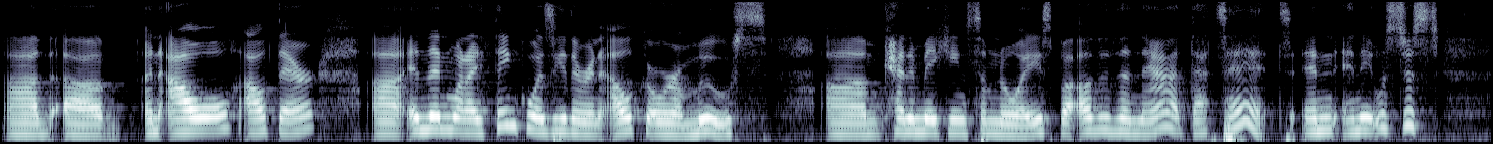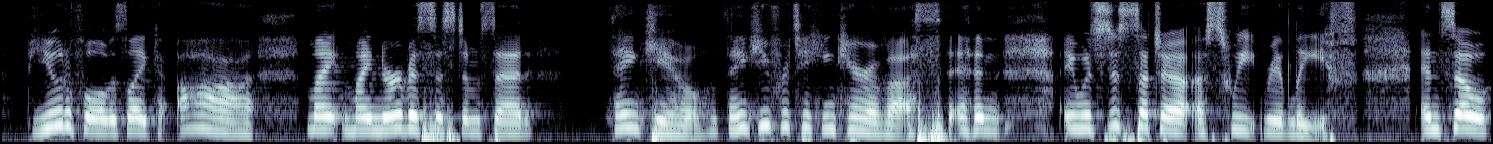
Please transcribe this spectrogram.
an owl out there, uh, and then what I think was either an elk or a moose. Um, kind of making some noise, but other than that, that's it. And and it was just beautiful. It was like ah, my my nervous system said, thank you. Thank you for taking care of us. And it was just such a, a sweet relief. And so,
